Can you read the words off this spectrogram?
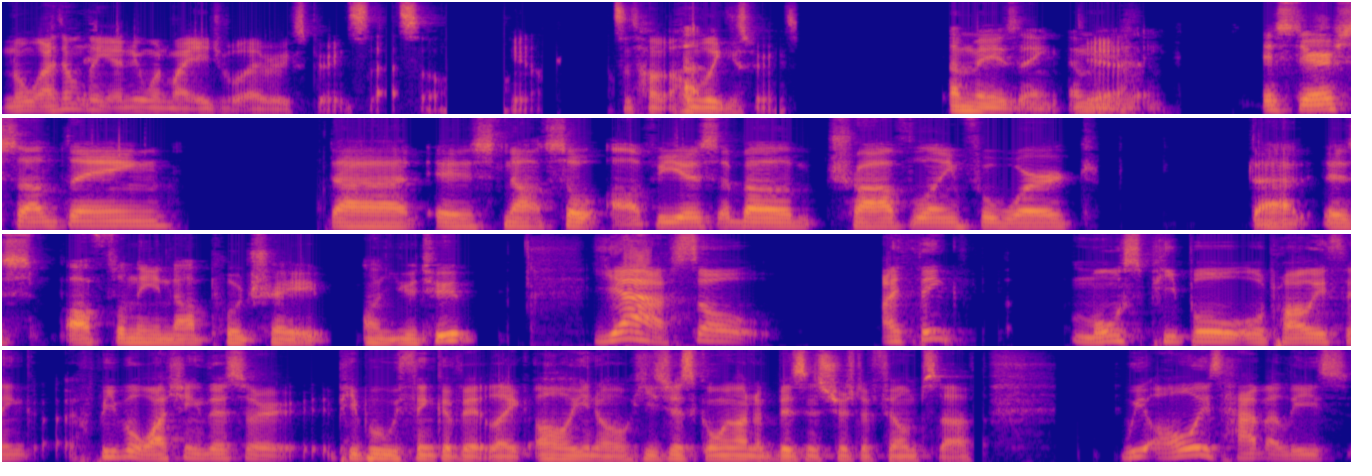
No, I don't think anyone my age will ever experience that. So you know, it's a humbling experience. Amazing, amazing. Yeah. Is there something that is not so obvious about traveling for work that is often not portrayed on YouTube? Yeah, so I think most people will probably think people watching this are people who think of it like, oh, you know, he's just going on a business trip to film stuff. We always have at least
